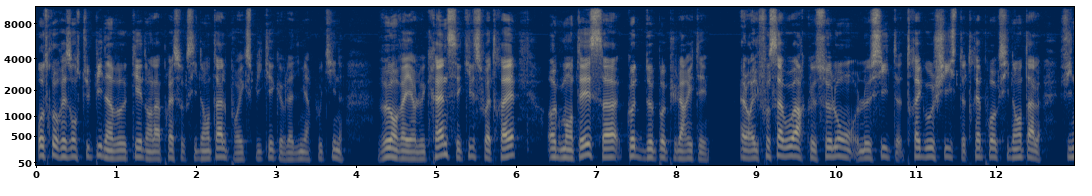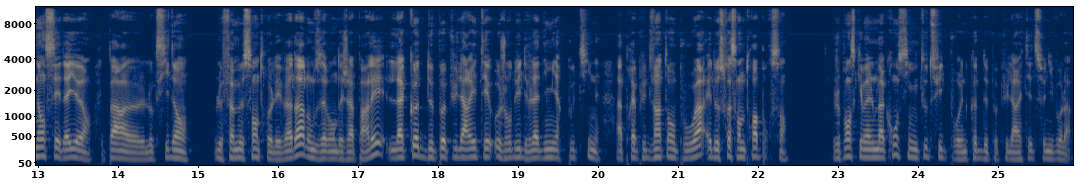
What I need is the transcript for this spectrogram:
Autre raison stupide invoquée dans la presse occidentale pour expliquer que Vladimir Poutine veut envahir l'Ukraine, c'est qu'il souhaiterait augmenter sa cote de popularité. Alors il faut savoir que selon le site très gauchiste, très pro-occidental, financé d'ailleurs par euh, l'Occident, le fameux centre Levada dont nous avons déjà parlé, la cote de popularité aujourd'hui de Vladimir Poutine après plus de 20 ans au pouvoir est de 63%. Je pense qu'Emmanuel Macron signe tout de suite pour une cote de popularité de ce niveau-là.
